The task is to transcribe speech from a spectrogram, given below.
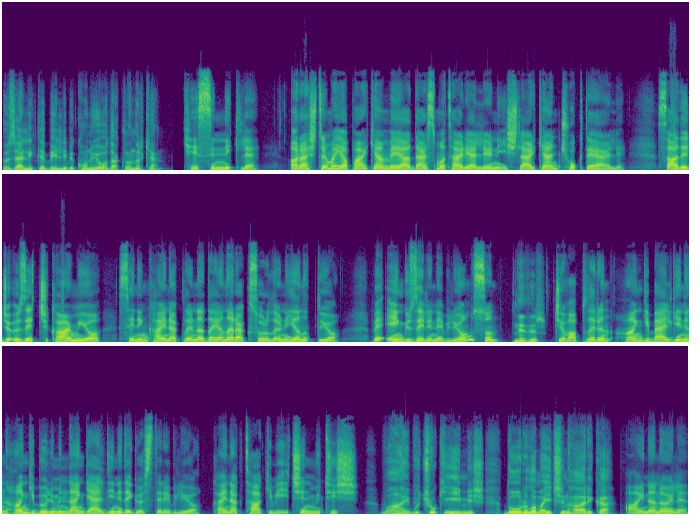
Özellikle belli bir konuya odaklanırken. Kesinlikle. Araştırma yaparken veya ders materyallerini işlerken çok değerli. Sadece özet çıkarmıyor, senin kaynaklarına dayanarak sorularını yanıtlıyor. Ve en güzeli ne biliyor musun? Nedir? Cevapların hangi belgenin hangi bölümünden geldiğini de gösterebiliyor. Kaynak takibi için müthiş. Vay bu çok iyiymiş. Doğrulama için harika. Aynen öyle.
